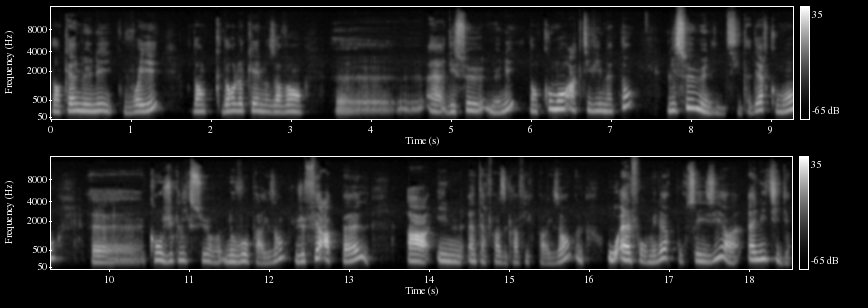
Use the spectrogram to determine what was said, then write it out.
Donc, un menu, vous voyez, donc, dans lequel nous avons euh, un, des sous-menus. Donc, comment activer maintenant les sous-menus C'est-à-dire comment, euh, quand je clique sur Nouveau, par exemple, je fais appel à une interface graphique, par exemple, ou un formulaire pour saisir un étudiant,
